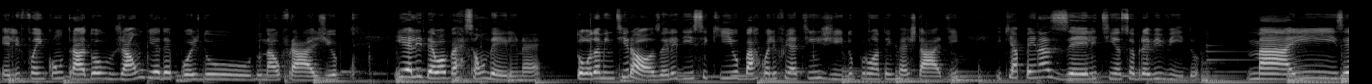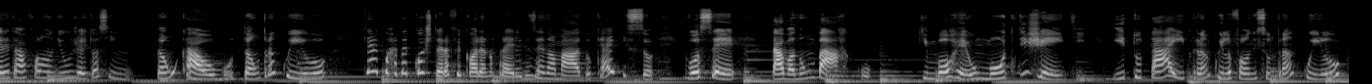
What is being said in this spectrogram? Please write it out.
Ele foi encontrado já um dia depois do, do naufrágio. E ele deu a versão dele, né? Toda mentirosa. Ele disse que o barco ele foi atingido por uma tempestade e que apenas ele tinha sobrevivido. Mas ele tava falando de um jeito assim, tão calmo, tão tranquilo, que a guarda costeira ficou olhando para ele dizendo: Amado, que é isso? Você tava num barco que morreu um monte de gente. E tu tá aí tranquilo, falando isso tranquilo,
